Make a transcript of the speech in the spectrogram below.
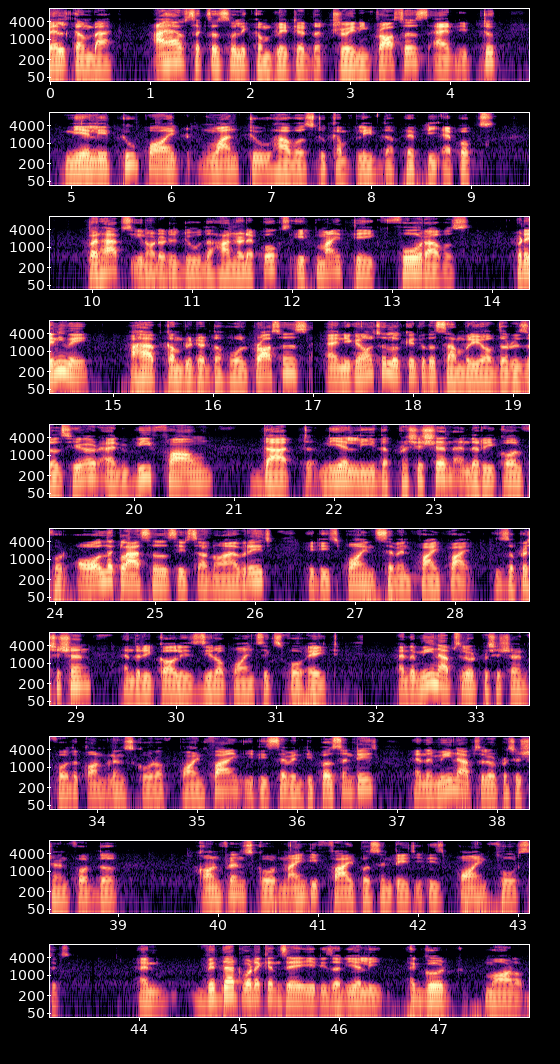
Welcome back. I have successfully completed the training process and it took nearly 2.12 hours to complete the 50 epochs. Perhaps in order to do the 100 epochs, it might take 4 hours. But anyway, I have completed the whole process and you can also look into the summary of the results here and we found that nearly the precision and the recall for all the classes it's on average it is 0.755 is the precision and the recall is 0.648 and the mean absolute precision for the confidence score of 0.5 it is 70 percentage. And the mean absolute precision for the confidence score 95 percentage it is 0.46 and with that what I can say it is a really a good model.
